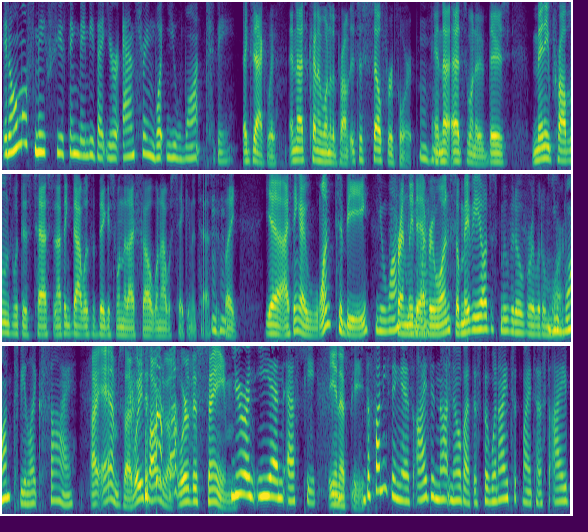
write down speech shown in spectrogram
It almost makes you think maybe that you're answering what you want to be. Exactly. And that's kind of one of the problems. It's a self report. Mm-hmm. And that, that's one of there's many problems with this test. And I think that was the biggest one that I felt when I was taking the test. It's mm-hmm. like, yeah, I think I want to be You want to friendly be to, like- everyone. So maybe I'll just move it over a little more. You want to be like Psy. I am, Psy. What are you talking about? We're the same. You're an ENFP. ENFP. The funny thing is, I did not know about this, but when I took my test, I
